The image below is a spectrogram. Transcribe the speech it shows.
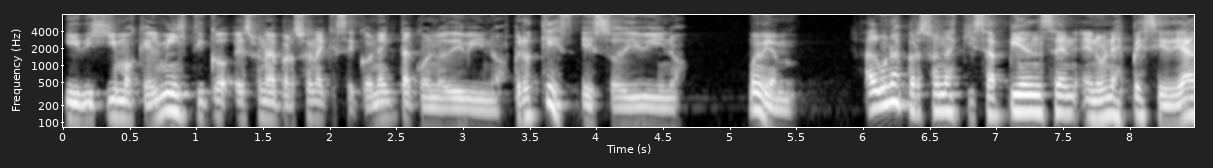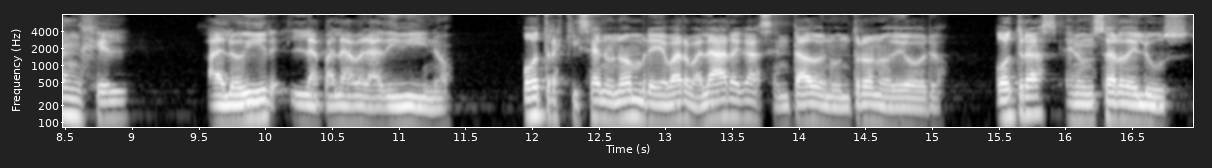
y dijimos que el místico es una persona que se conecta con lo divino. Pero ¿qué es eso divino? Muy bien. Algunas personas quizá piensen en una especie de ángel al oír la palabra divino otras quizá en un hombre de barba larga sentado en un trono de oro, otras en un ser de luz,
